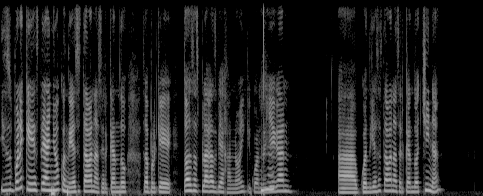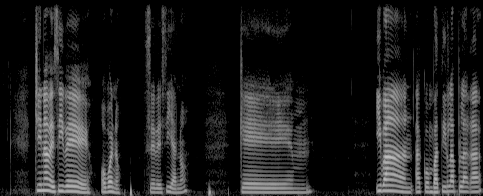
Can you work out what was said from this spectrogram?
Y se supone que este año, cuando ya se estaban acercando, o sea, porque todas esas plagas viajan, ¿no? Y que cuando llegan a, cuando ya se estaban acercando a China, China decide, o bueno, se decía, ¿no? Que mm, iban a combatir la plaga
